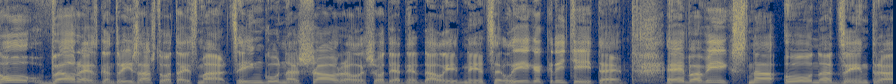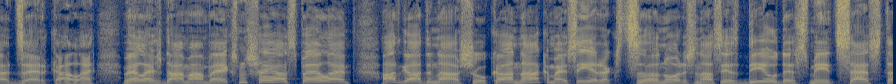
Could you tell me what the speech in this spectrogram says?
Nu, vēlreiz gandrīz 8. mārts. Inguna Šaurele šodien ir dalībniece Līga Kriķītē, Eva Vīksna un Dzintra Dzerkale. Vēlēšu dāmām veiksmus šajā spēlē. Atgādināšu, ka nākamais ieraksts norisināsies 26.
